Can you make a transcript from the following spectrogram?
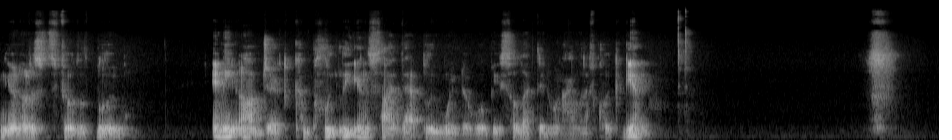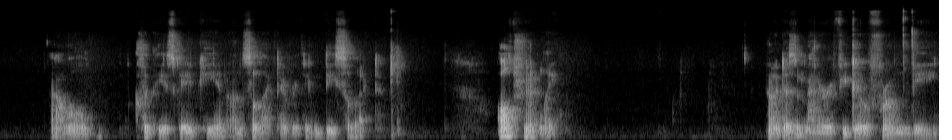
And you'll notice it's filled with blue. Any object completely inside that blue window will be selected when I left click again. I will click the escape key and unselect everything, deselect. Alternately, now it doesn't matter if you go from the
